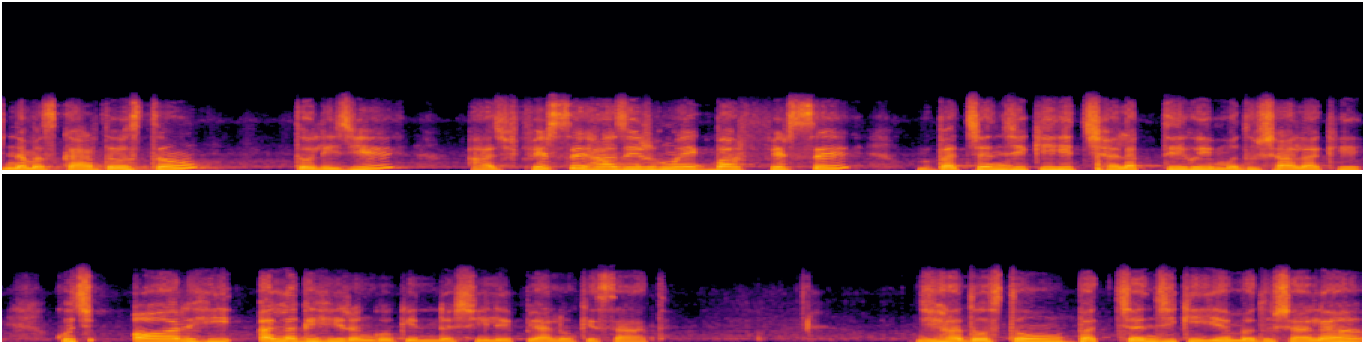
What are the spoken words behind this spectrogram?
नमस्कार दोस्तों। तो लीजिए, आज फिर से हाजिर हूँ एक बार फिर से बच्चन जी की ही छलकती हुई मधुशाला के कुछ और ही अलग ही रंगों के नशीले प्यालों के साथ। जी हाँ दोस्तों, बच्चन जी की यह मधुशाला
